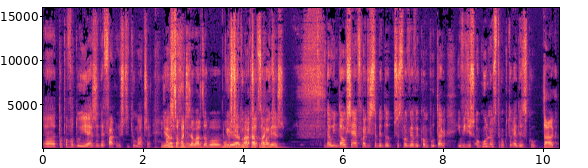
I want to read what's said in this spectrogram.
E, to powoduje, że de facto już ci tłumaczę. Nie wiem o co chodzi za bardzo, bo mówię, ci Maca to tak chodzi. wiesz. Na Windowsie wchodzisz sobie do przysłowiowy komputer i widzisz ogólną strukturę dysku. Tak.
